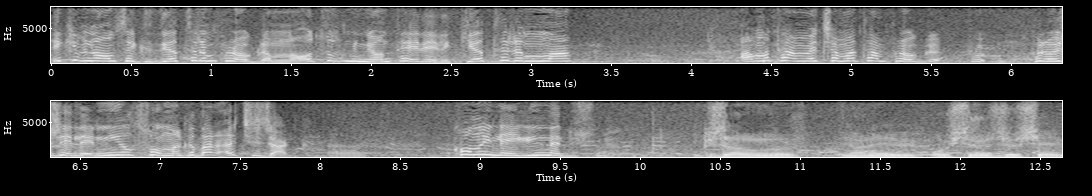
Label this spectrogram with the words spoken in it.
2018 yatırım programına 30 milyon TL'lik yatırımla Amaten ve pro- projelerini yıl sonuna kadar açacak. Konuyla ilgili ne düşünüyorsun? Güzel olur. Yani uyuşturucu şey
